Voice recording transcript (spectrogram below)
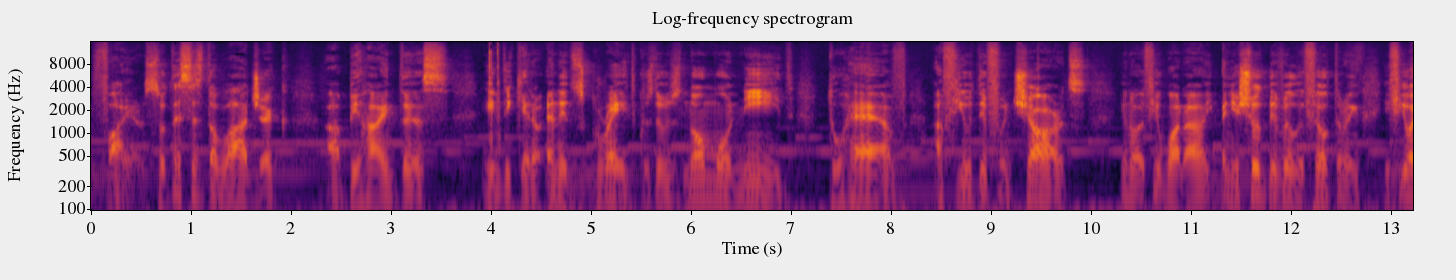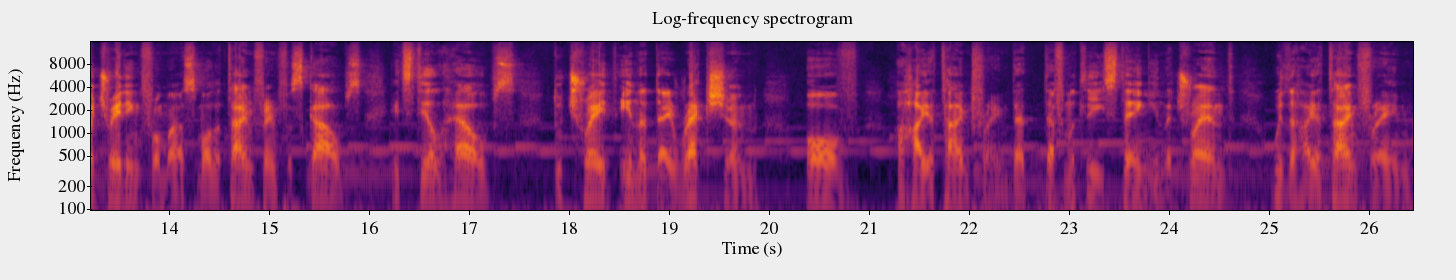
fires so this is the logic uh, behind this indicator and it's great because there is no more need to have a few different charts you know if you want to and you should be really filtering. If you are trading from a smaller time frame for scalps it still helps to trade in a direction of a higher time frame. That definitely staying in a trend with a higher time frame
